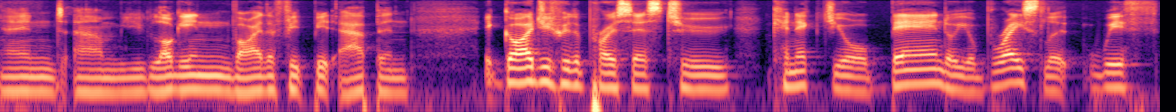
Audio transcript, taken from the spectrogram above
And um, you log in via the Fitbit app, and it guides you through the process to connect your band or your bracelet with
